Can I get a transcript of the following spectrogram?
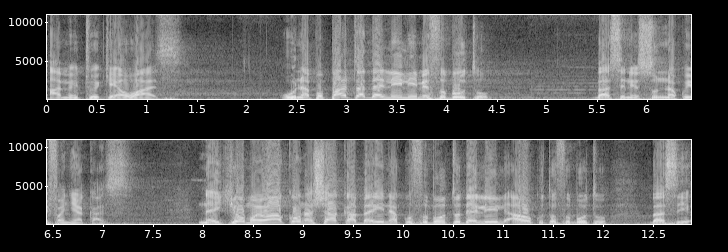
ametuwekea wazi. Unapopata dalili imethubutu basi ni sunna kuifanyia kazi. Na ikiwa moyo wako una shaka baina ya kuthubutu dalili au kutothubutu basi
